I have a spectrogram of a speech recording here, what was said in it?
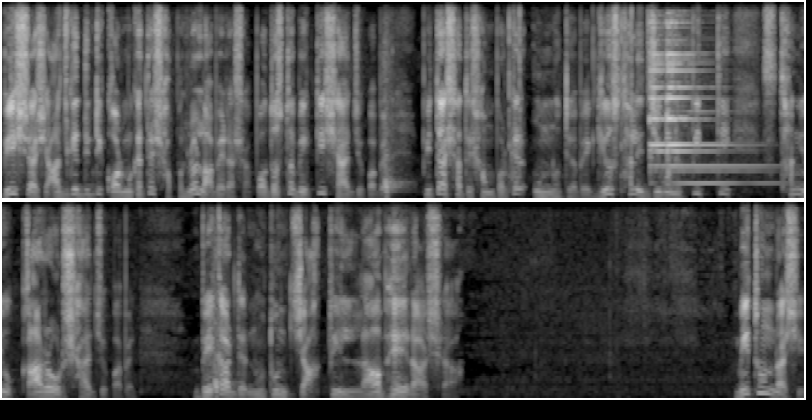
বিশ রাশি, আজকের দিনটি কর্মক্ষেত্রে সাফল্য লাভের আশা। পদস্থ ব্যক্তি সাহায্য পাবে পিতার সাথে সম্পর্কের উন্নতি হবে। গৃহস্থালীর জীবনে পিতৃ স্থানীয় কারোর সাহায্য পাবেন। বেকারদের নতুন চাকরি লাভের আশা। মিথুন রাশি।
